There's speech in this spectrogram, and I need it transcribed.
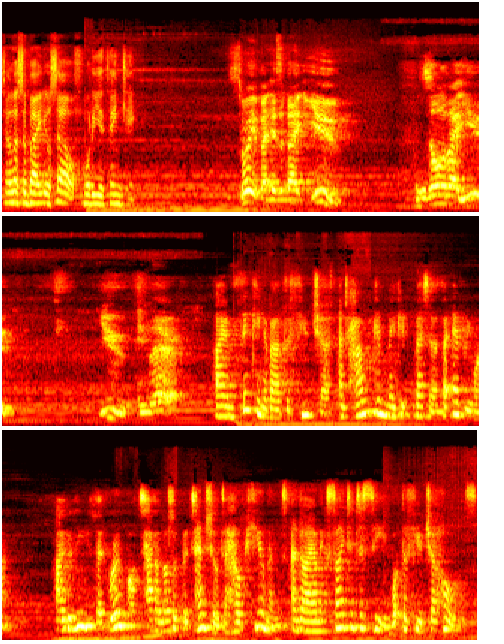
Tell us about yourself. What are you thinking? The story about, is about you. This is all about you. You in there. I am thinking about the future and how we can make it better for everyone. I believe that robots have a lot of potential to help humans, and I am excited to see what the future holds.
